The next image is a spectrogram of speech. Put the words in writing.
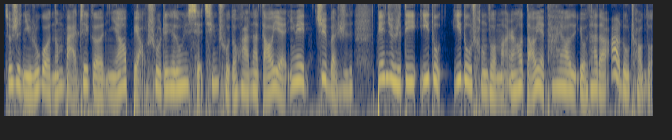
就是你如果能把这个你要表述这些东西写清楚的话，那导演因为剧本是编剧是第一度一度创作嘛，然后导演他还要有他的二度创作，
